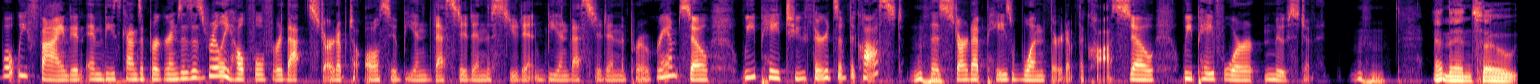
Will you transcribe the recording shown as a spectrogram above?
what we find in, in these kinds of programs is it's really helpful for that startup to also be invested in the student and be invested in the program. So we pay two thirds of the cost. The startup pays one third of the cost. So we pay for most of it. And then so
